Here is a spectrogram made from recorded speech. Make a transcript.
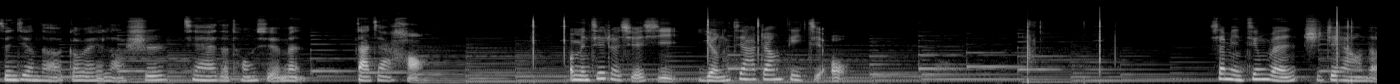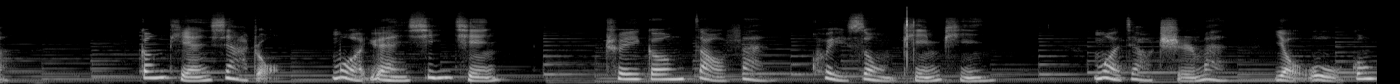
尊敬的各位老师，亲爱的同学们，大家好。我们接着学习《赢家章》第九。下面经文是这样的：耕田下种，莫怨辛勤；炊羹造饭，馈送频频。莫教迟慢，有误工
